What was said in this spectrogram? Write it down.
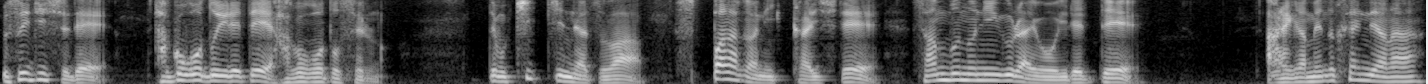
薄いティッシュで、箱ごと入れて、箱ごと捨てるの。でも、キッチンのやつは、すっぱだかに一回して、三分の二ぐらいを入れて、あれがめんどくさいんだよな。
